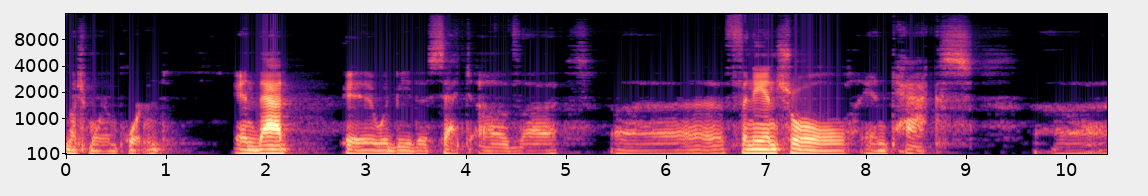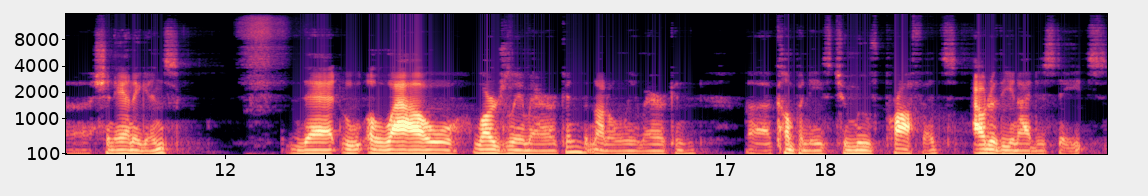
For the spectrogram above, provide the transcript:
much more important, and that uh, would be the set of uh, uh, financial and tax uh, shenanigans that allow largely American, but not only American, uh, companies to move profits out of the United States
